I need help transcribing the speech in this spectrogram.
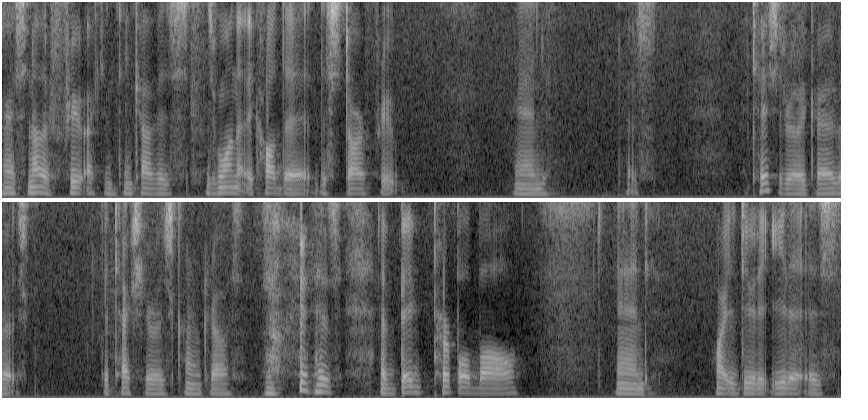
Guess another fruit I can think of is, is one that they called the, the star fruit. And it, was, it tasted really good, but was, the texture was kind of gross. So it is a big purple ball, and what you do to eat it is,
